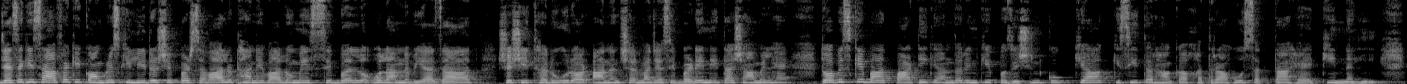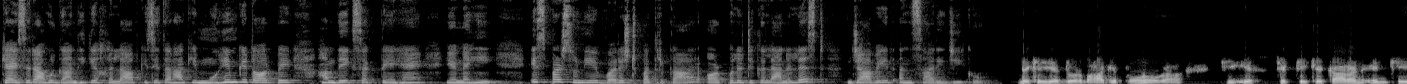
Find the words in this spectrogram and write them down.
जैसे कि साफ़ है कि कांग्रेस की लीडरशिप पर सवाल उठाने वालों में सिब्बल, गुलाम नबी आज़ाद, शशि थरूर और आनंद शर्मा जैसे बड़े नेता शामिल हैं। तो अब इसके बाद पार्टी के अंदर इनकी पोजीशन को क्या किसी तरह का खतरा हो सकता है कि नहीं? क्या इसे राहुल गांधी के खिलाफ किसी तरह की मुहिम के तौर पर हम देख सकते हैं या नहीं? इस पर सुनिए वरिष्ठ पत्रकार और पोलिटिकल एनालिस्ट जावेद अंसारी जी को। देखिए, ये दुर्भाग्यपूर्ण होगा कि इस चिट्ठी के कारण इनकी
